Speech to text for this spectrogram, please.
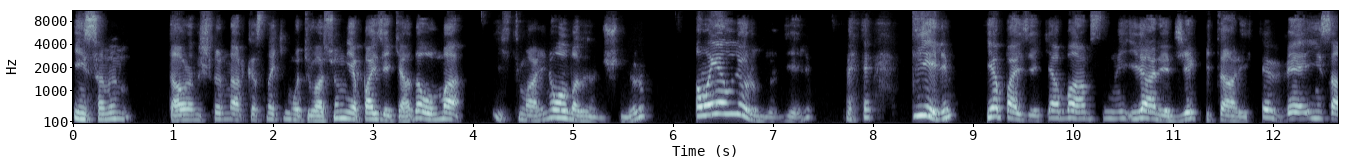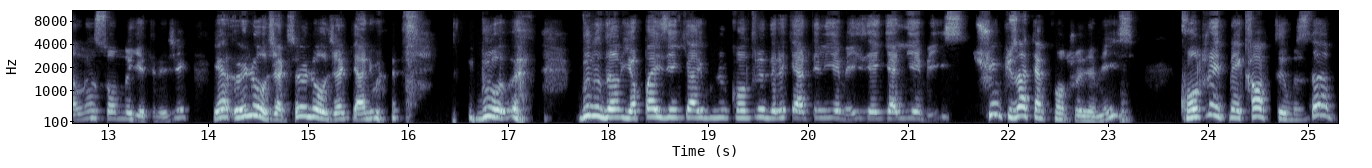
insanın davranışların arkasındaki motivasyonun yapay zekada olma ihtimalinin olmadığını düşünüyorum. Ama yanılıyorumdur diyelim. diyelim yapay zeka bağımsızlığını ilan edecek bir tarihte ve insanlığın sonunu getirecek. Ya öyle olacaksa öyle olacak. Yani bu bunu da yapay zekayı bunu kontrol ederek erteleyemeyiz, engelleyemeyiz. Çünkü zaten kontrol edemeyiz. Kontrol etmeye kalktığımızda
